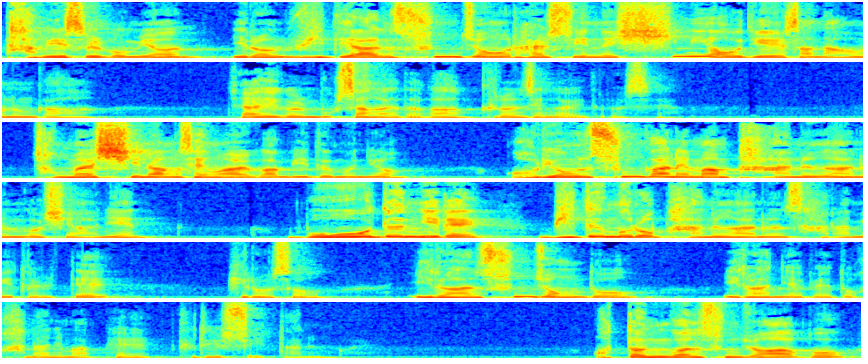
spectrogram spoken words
다윗을 보면 이런 위대한 순종을 할 수 있는 힘이 어디에서 나오는가? 제가 이걸 묵상하다가 그런 생각이 들었어요. 정말 신앙생활과 믿음은요, 어려운 순간에만 반응하는 것이 아닌 모든 일에 믿음으로 반응하는 사람이 될 때 비로소 이러한 순종도 이러한 예배도 하나님 앞에 드릴 수 있다는 거예요. 어떤 건 순종하고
